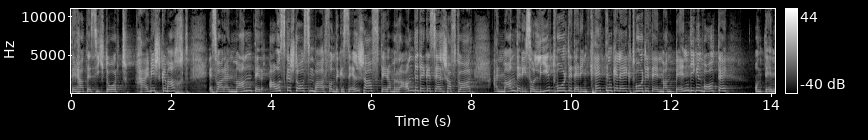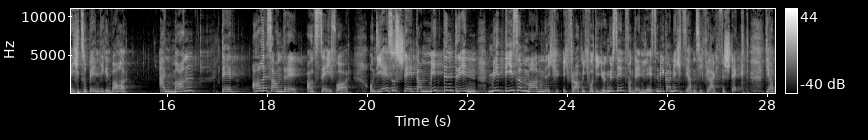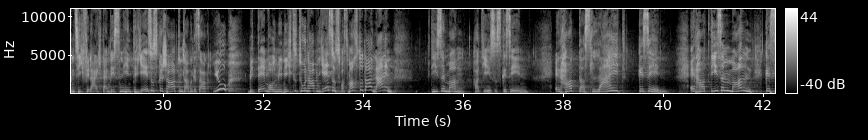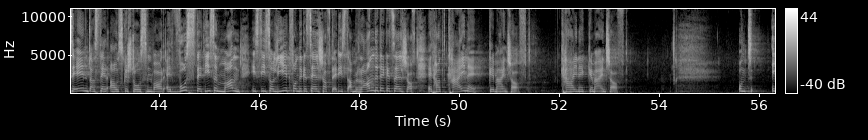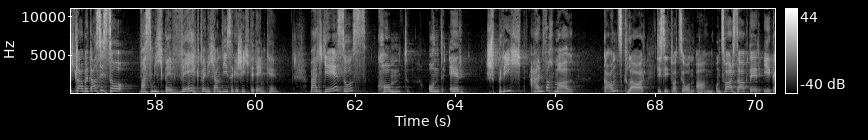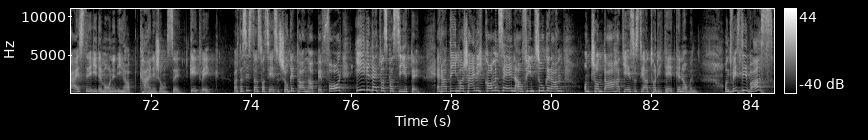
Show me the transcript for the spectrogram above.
Der hatte sich dort heimisch gemacht. Es war ein Mann, der ausgestoßen war von der Gesellschaft, der am Rande der Gesellschaft war. Ein Mann, der isoliert wurde, der in Ketten gelegt wurde, den man bändigen wollte und der nicht zu bändigen war. Ein Mann, der alles andere als safe war. Und Jesus steht da mittendrin mit diesem Mann. Ich, ich frage mich, wo die Jünger sind, von denen lesen wir gar nichts. Sie haben sich vielleicht versteckt, die haben sich vielleicht ein bisschen hinter Jesus geschart und haben gesagt, Juh, mit dem wollen wir nichts zu tun haben. Jesus, was machst du da? Nein, dieser Mann hat Jesus gesehen. Er hat das Leid gesehen. Er hat diesen Mann gesehen, dass der ausgestoßen war. Er wusste, dieser Mann ist isoliert von der Gesellschaft. Er ist am Rande der Gesellschaft. Er hat keine Gemeinschaft. Keine Gemeinschaft. Und ich glaube, das ist so, was mich bewegt, wenn ich an diese Geschichte denke. Weil Jesus kommt und er spricht einfach mal ganz klar die Situation an. Und zwar sagt er, ihr Geister, ihr Dämonen, ihr habt keine Chance, geht weg. Weil das ist das, was Jesus schon getan hat, bevor irgendetwas passierte. Er hat ihn wahrscheinlich kommen sehen, auf ihn zugerannt und schon da hat Jesus die Autorität genommen. Und wisst ihr was?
